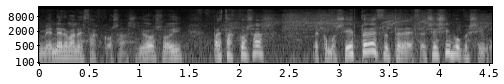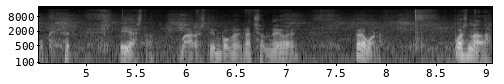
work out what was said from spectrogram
Me enervan estas cosas. Yo soy, para estas cosas, es como si es PDF, es PDF, si es ebook, es ebook. y ya está. Bueno, estoy un poco de cachondeo, ¿eh? Pero bueno, pues nada,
